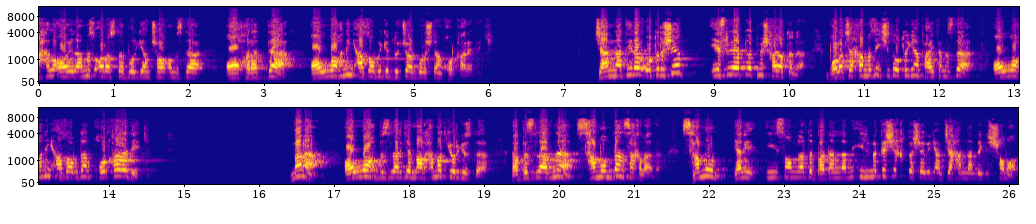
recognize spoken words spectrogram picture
ahli oilamiz orasida bo'lgan chog'imizda oxiratda Allohning azobiga duchor bo'lishdan qo'rqar edik. Jannatiylar o'tirishib eslayapti o'tmish hayotini. Bola chaqamizni ichida o'tirgan paytimizda Allohning azobidan qo'rqar edik. Mana Alloh bizlarga marhamat ko'rgizdi va bizlarni samumdan saqladi. Samum, ya'ni insonlarni badanlarini ilma teshib qilib tashlaydigan jahannamdagi shamol.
